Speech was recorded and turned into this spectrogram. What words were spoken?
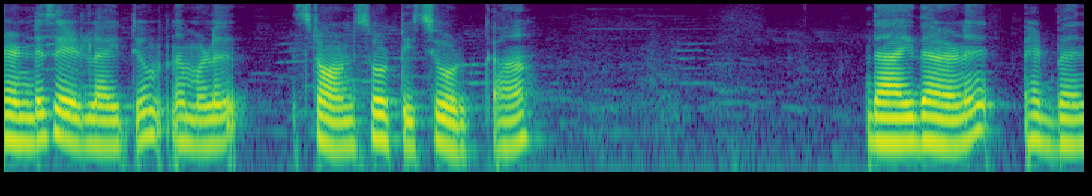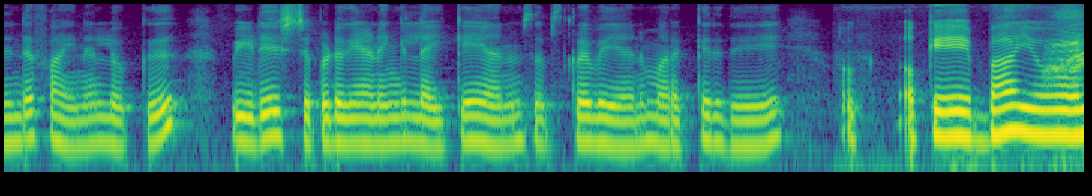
രണ്ട് സൈഡിലായിട്ടും നമ്മൾ സ്റ്റോൺസ് ഒട്ടിച്ചു കൊടുക്കാം. ഇതാ ഇതാണ് ഹെഡ് ബാൻഡിന്റെ ഫൈനൽ ലുക്ക് വീഡിയോ ഇഷ്ടപ്പെടുകയാണെങ്കിൽ ലൈക്ക് ചെയ്യാനും സബ്സ്ക്രൈബ് ചെയ്യാനും മറക്കരുതേ. ഓക്കെ ബൈ ഓൾ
